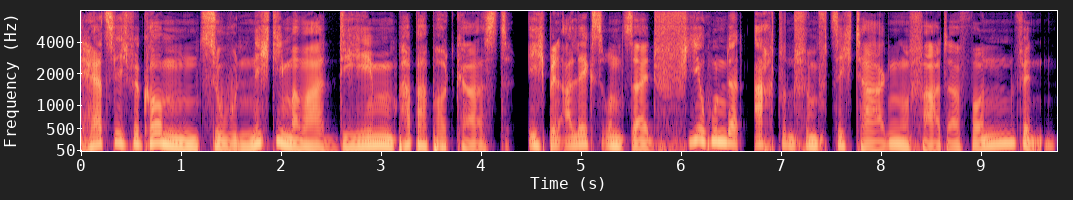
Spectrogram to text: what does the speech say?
herzlich willkommen zu Nicht die Mama, dem Papa-Podcast. Ich bin Alex und seit 458 Tagen Vater von Finn.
